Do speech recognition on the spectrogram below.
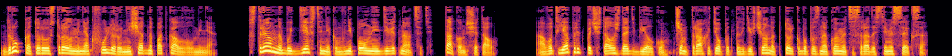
Друг, который устроил меня к Фуллеру, нещадно подкалывал меня. Стремно быть девственником в неполные девятнадцать, так он считал. А вот я предпочитал ждать белку, чем трахать опытных девчонок, только бы познакомиться с радостями секса.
